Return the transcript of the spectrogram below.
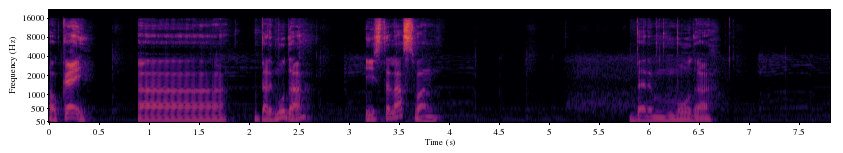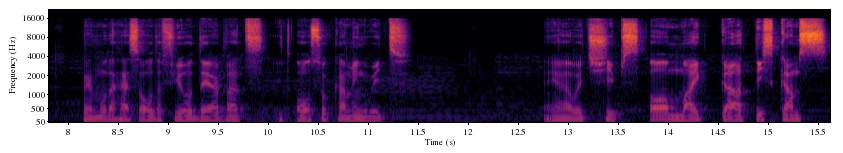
Okay. Uh, Bermuda is the last one. Bermuda. Bermuda has all the fuel there, but it also coming with... Yeah, with ships. Oh my god, this comes...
